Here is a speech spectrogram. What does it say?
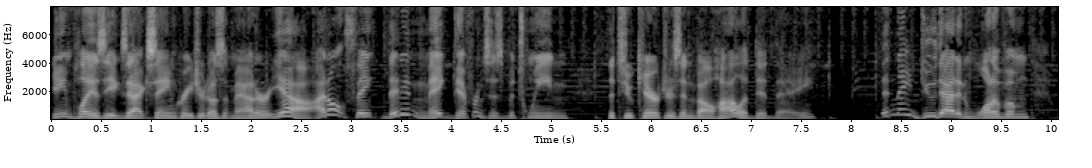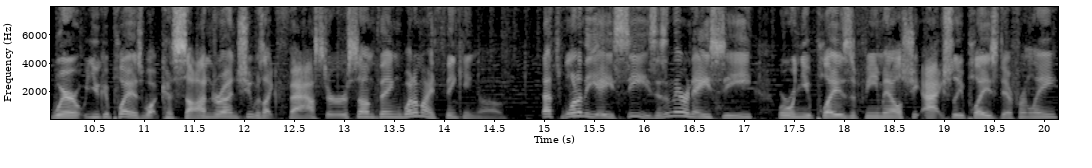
Gameplay is the exact same. Creature doesn't matter. Yeah, I don't think they didn't make differences between the two characters in Valhalla, did they? Didn't they do that in one of them where you could play as what Cassandra and she was like faster or something? What am I thinking of? That's one of the ACs. Isn't there an AC where when you play as a female, she actually plays differently?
